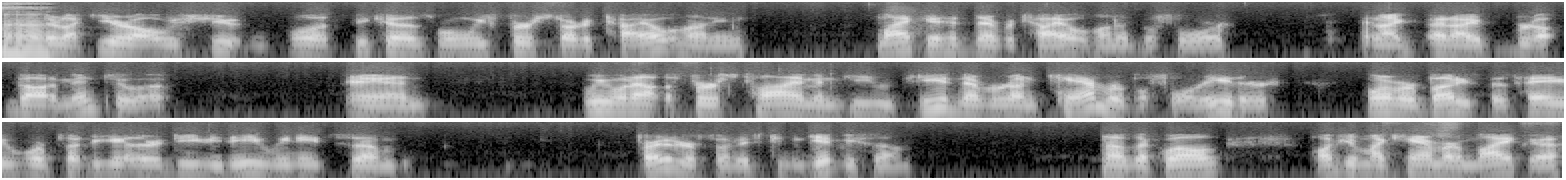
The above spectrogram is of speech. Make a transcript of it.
Uh-huh. They're like, "You're always shooting." Well, it's because when we first started coyote hunting, Micah had never coyote hunted before, and I and I br- got him into it, and we went out the first time, and he he had never run camera before either. One of our buddies says, "Hey, we're putting together a DVD. We need some predator footage. Can you get me some?" And I was like, "Well, I'll give my camera to Micah.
